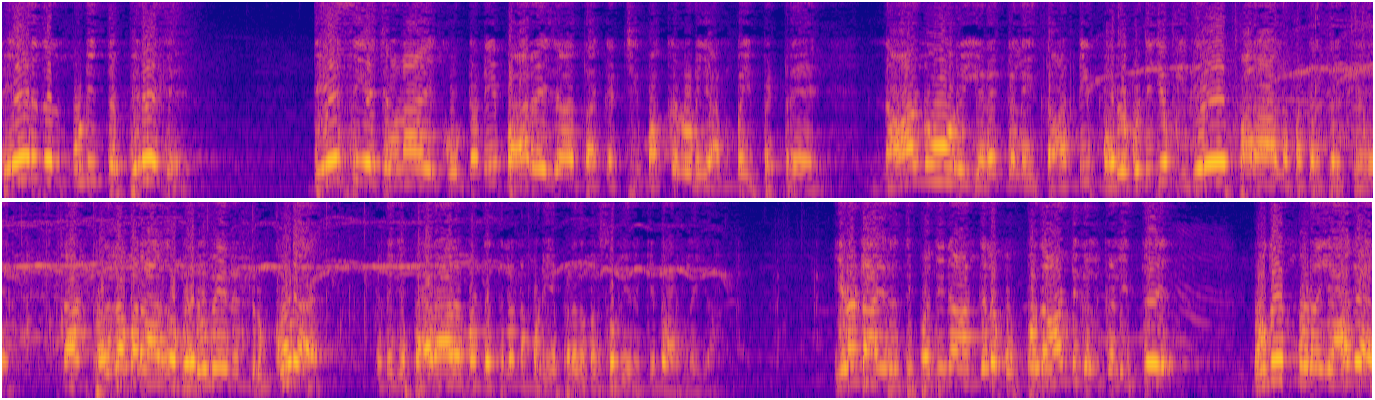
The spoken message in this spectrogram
தேர்தல் முடிந்த பிறகு தேசிய ஜனநாயக கூட்டணி பாரதிய ஜனதா கட்சி மக்களுடைய அன்பை பெற்று நானூறு இடங்களை தாண்டி மறுபடியும் இதே பாராளுமன்றத்திற்கு நான் பிரதமராக வருவேன் என்றும் கூட இன்னைக்கு பாராளுமன்றத்தில் நம்முடைய பிரதமர் சொல்லியிருக்கிறார்கள் ஐயா இரண்டாயிரத்தி பதினான்குல முப்பது ஆண்டுகள் கழித்து முதன்முறையாக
